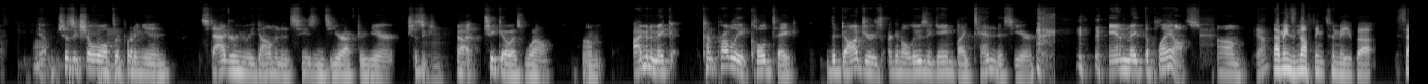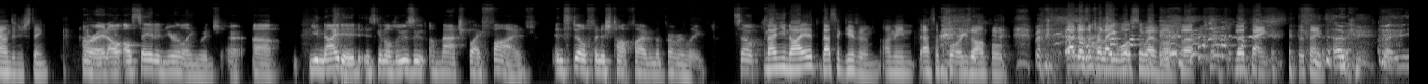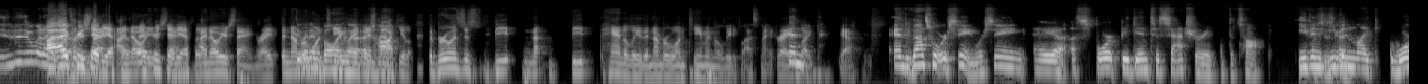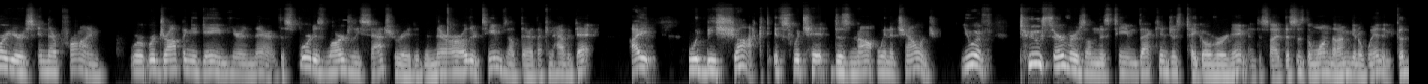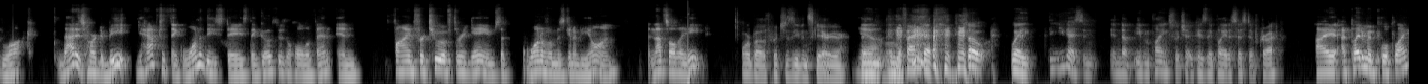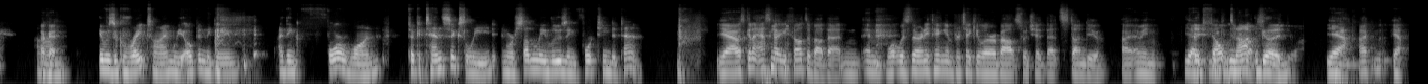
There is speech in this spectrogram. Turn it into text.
Yeah. Um, Chiswick Showalter Mhm. putting in staggeringly dominant seasons year after year. Chiswick Mhm. uh, Chico as well. Um, I'm going to make kind of probably a cold take. The Dodgers are going to lose a game by 10 this year and make the playoffs. Um, yeah. That means nothing to me, but sounds interesting. all right, I'll, I'll say it in your language. Uh, Uh, United is going to lose a a match by five and still finish top five in the Premier League. So Man United, that's a given. I mean, that's a poor example. That doesn't relate whatsoever, but the thanks. The thanks. okay, but, whatever. I- I you're appreciate the effort. I know I what you're appreciate the saying. effort. I know what you're saying, right? The number it in one team in, the, in hockey. The Bruins just beat beat handily the number one team in the league last night, right? And- like, yeah. and that's what we're seeing. We're seeing a uh, a sport begin to saturate at the top. Even even good. like warriors in their prime, we're we're dropping a game here and there. The sport is largely saturated, and there are other teams out there that can have a day. I would be shocked if switch hit does not win a challenge. You have two servers on this team that can just take over a game and decide this is the one that I'm going to win and good luck. That is hard to beat. You have to think one of these days they go through the whole event and find for two of three games that one of them is going to be on, and that's all they need. Or both, which is even scarier. Yeah. And, and the fact that so wait, you guys didn't end up even playing Switch Hit because they played assistive, correct? I I played them in pool play. Okay. Um, it was a great time. We opened the game, I think 4 1, took a 10 6 lead, and we're suddenly losing 14 to 10. Yeah, I was gonna ask how you felt about that, and and what was there anything in particular about Switch Hit that stunned you? I, I mean, yeah, It felt not about the stuff good. if you want. Yeah, I, yeah.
